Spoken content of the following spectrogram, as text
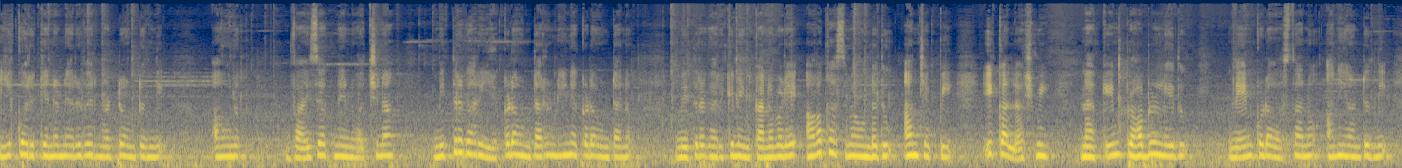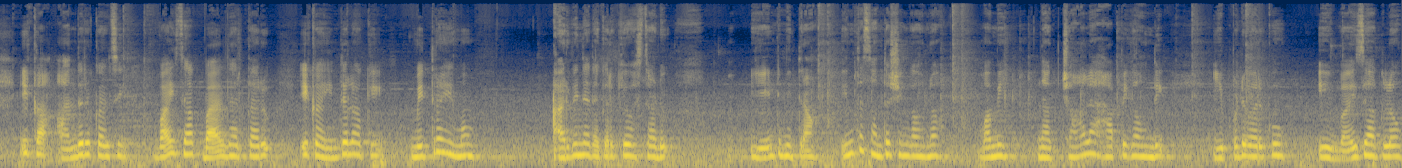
ఈ కోరికైనా నెరవేరినట్టు ఉంటుంది. అవును వైజాగ్ నేను వచ్చినా మిత్రగారు ఎక్కడ ఉంటారో నేను ఎక్కడ ఉంటాను. మిత్రగారికి నేను కనబడే అవకాశమే ఉండదు అని చెప్పి ఇక లక్ష్మి నాకేం ప్రాబ్లం లేదు. నేను కూడా వస్తాను అని అంటుంది. ఇక అందరూ కలిసి వైజాగ్ బయలుదేరతారు. ఇక ఇంతలోకి మిత్ర ఏమో అరవింద దగ్గరికి వస్తాడు. ఏంటి మిత్ర ఇంత సంతోషంగా ఉన్నావు? మమ్మీ నాకు చాలా హ్యాపీగా ఉంది. ఇప్పటి వరకు ఈ వైజాగ్లో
